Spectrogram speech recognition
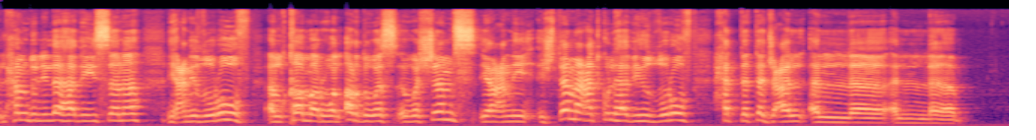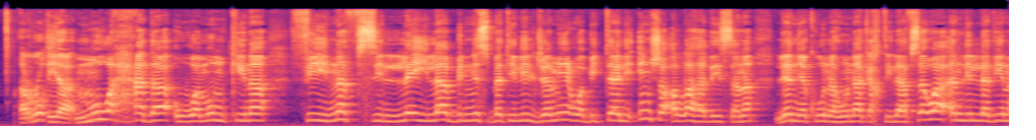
الحمد لله هذه السنة يعني ظروف القمر والأرض والشمس يعني اجتمعت كل هذه الظروف حتى تجعل الرؤية موحدة وممكنة في نفس الليلة بالنسبة للجميع وبالتالي إن شاء الله هذه السنة لن يكون هناك اختلاف سواء للذين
